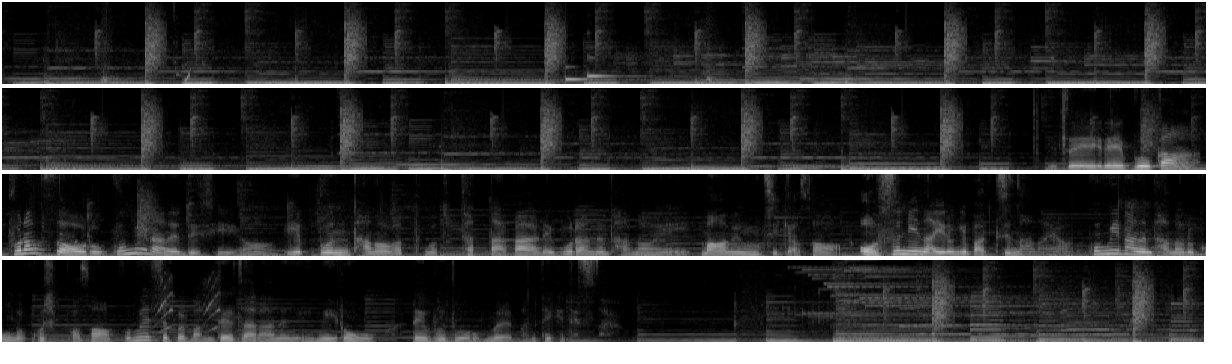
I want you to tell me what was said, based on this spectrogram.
이제 레브가 프랑스어로 꿈이라는 뜻이에요. 예쁜 단어 같은 거 좀 찾다가 레브라는 단어에 마음이 움직여서 어순이나 이런 게 맞진 않아요. 꿈이라는 단어를 꼭 넣고 싶어서 꿈의 집을 만들자라는 의미로 레브돔을 만들게 됐어요.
